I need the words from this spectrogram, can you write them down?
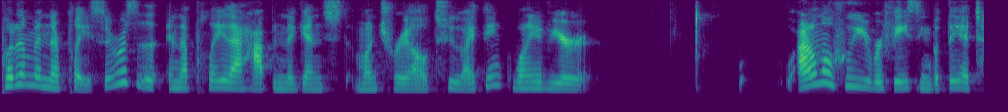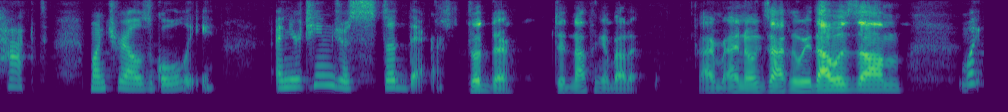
Put them in their place. There was a, in a play that happened against Montreal too. I think one of your, I don't know who you were facing, but they attacked Montreal's goalie, and your team just stood there. Stood there, did nothing about it. I, I know exactly what that was. Um, Wait,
